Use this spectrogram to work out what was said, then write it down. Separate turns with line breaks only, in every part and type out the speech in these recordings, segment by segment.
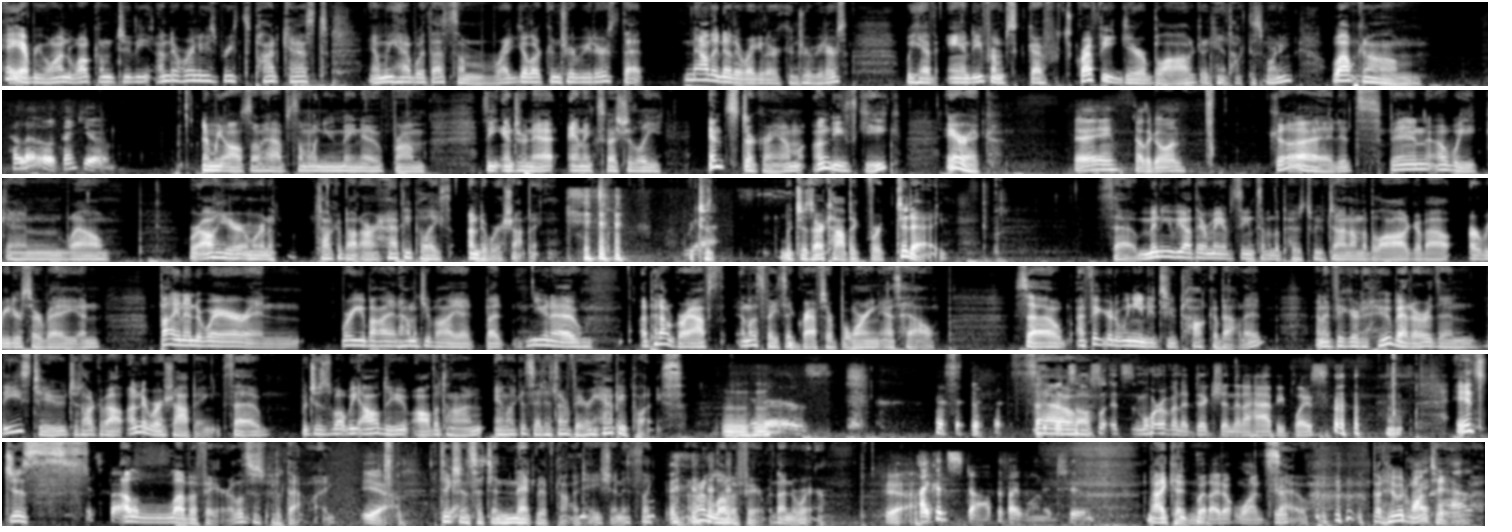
Hey everyone, welcome to the Underwear News Briefs podcast. And we have with us some regular contributors that now they know they're regular contributors. We have Andy from Scruff- Scruffy Gear blog. I can't talk this morning. Welcome.
Hello, thank you.
And we also have someone you may know from the internet and especially Instagram, Undies Geek, Eric.
Hey, how's it going?
Good. It's been a week, and well, we're all here, and we're going to talk about our happy place underwear shopping, which
Yeah.
is which is our topic for today. So many of you out there may have seen some of the posts we've done on the blog about our reader survey and buying underwear and where you buy it, how much you buy it. But you know, I put out graphs, and let's face it, graphs are boring as hell. So I figured we needed to talk about it. And I figured who better than these two to talk about underwear shopping. So, which is what we all do all the time. And like I said, it's our very happy place.
Mm-hmm.
It is.
So
It's also it's more of an addiction than a happy place.
it's just
It's
a love affair. Let's just put it that way.
yeah,
Addiction is such a negative connotation. It's like our love affair with underwear.
yeah.
I could stop if I wanted to.
I couldn't.
but I don't want to.
so, but who would want
I
to?
have,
